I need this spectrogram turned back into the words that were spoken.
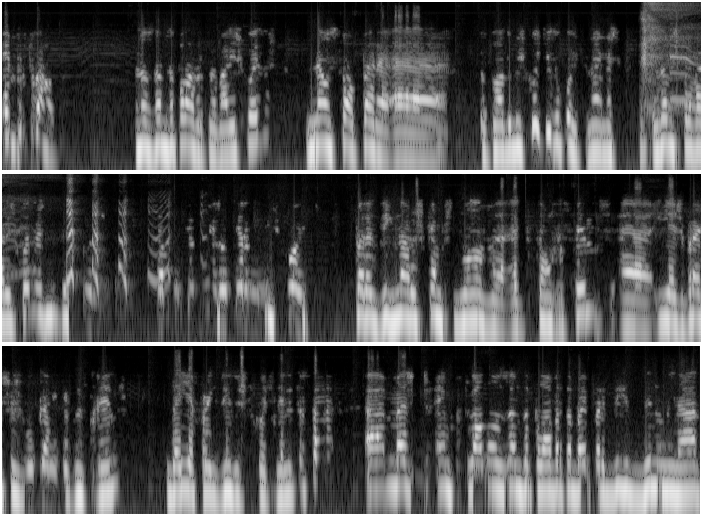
Em Portugal, nós usamos a palavra para várias coisas, não só para. Estou a falar do biscoito e do coito, não é? Mas usamos para várias coisas. o termo biscoito para designar os campos de lava que são recentes ah, e as brechas vulcânicas nos terrenos, daí a freguesia dos biscoitos da Terceira, ah, mas em Portugal nós usamos a palavra também para de- denominar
